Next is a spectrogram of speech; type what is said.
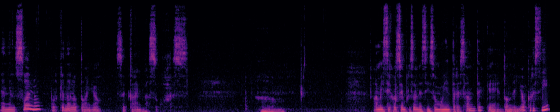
en el suelo, porque en el otoño se caen las hojas. A mis hijos siempre se les hizo muy interesante que donde yo crecí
